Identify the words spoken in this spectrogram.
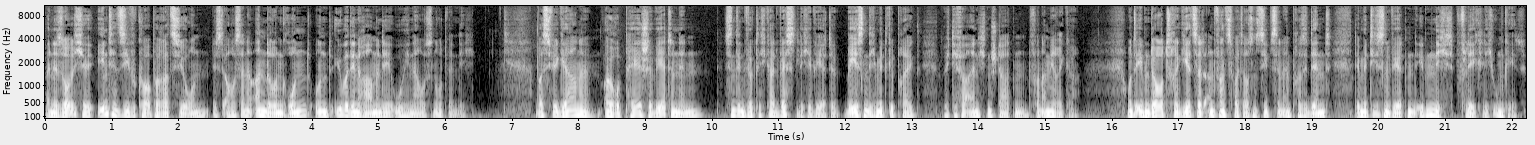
Eine solche intensive Kooperation ist auch aus einem anderen Grund und über den Rahmen der EU hinaus notwendig. Was wir gerne europäische Werte nennen, sind in Wirklichkeit westliche Werte, wesentlich mitgeprägt durch die Vereinigten Staaten von Amerika. Und eben dort regiert seit Anfang 2017 ein Präsident, der mit diesen Werten eben nicht pfleglich umgeht.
